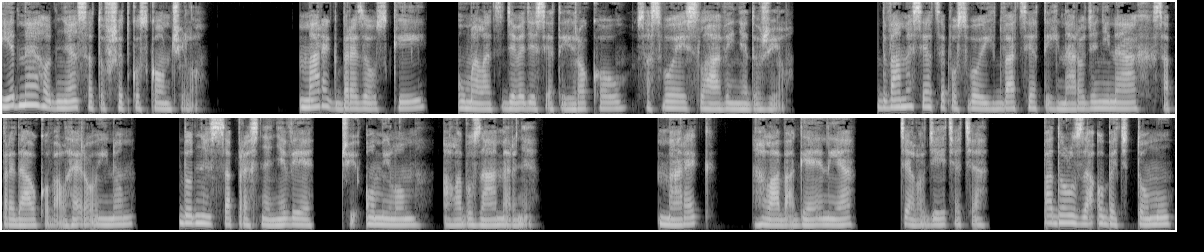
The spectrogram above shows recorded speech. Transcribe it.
Jedného dňa sa to všetko skončilo. Marek Brezovský, umelec 90. rokov, sa svojej slávy nedožil. Dva mesiace po svojich 20. narodeninách sa predávkoval heroínom, dodnes sa presne nevie, či omylom alebo zámerne. Marek, hlava génia, telo dieťaťa, padol za obeď tomu,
